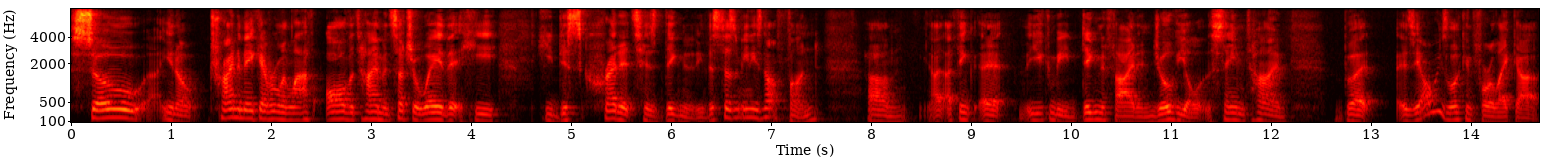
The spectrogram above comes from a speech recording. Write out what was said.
so, you know, trying to make everyone laugh all the time in such a way that he he discredits his dignity. This doesn't mean he's not fun. Um, I, I, think uh, you can be dignified and jovial at the same time, but is he always looking for like a, uh,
